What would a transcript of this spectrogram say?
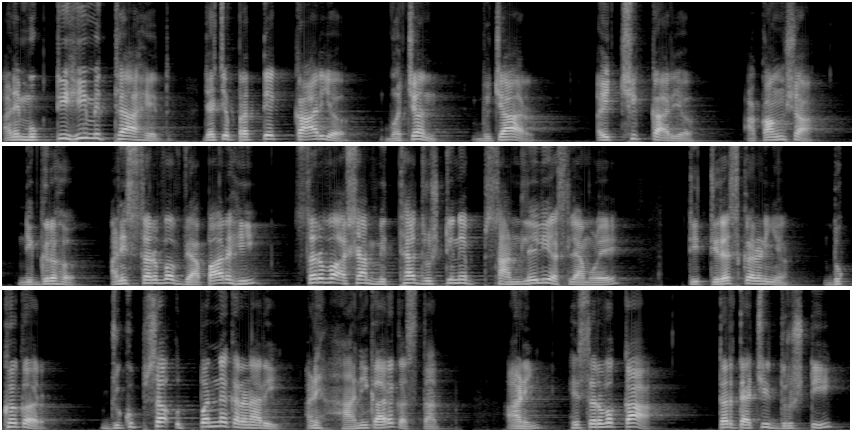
आणि मुक्तीही मिथ्या आहेत ज्याचे प्रत्येक कार्य वचन विचार ऐच्छिक कार्य आकांक्षा निग्रह आणि सर्व व्यापारही सर्व अशा मिथ्या दृष्टीने सांधलेली असल्यामुळे ती तिरस्करणीय दुःखकर जुगुप्सा उत्पन्न करणारी आणि हानिकारक असतात. आणि हे सर्व का? तर त्याची दृष्टी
